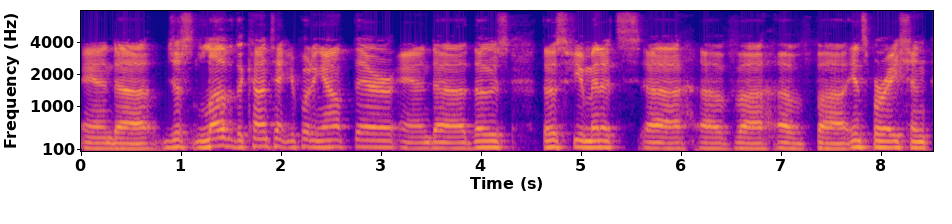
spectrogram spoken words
and uh, just love the content you're putting out there, and uh, those those few minutes of of inspiration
